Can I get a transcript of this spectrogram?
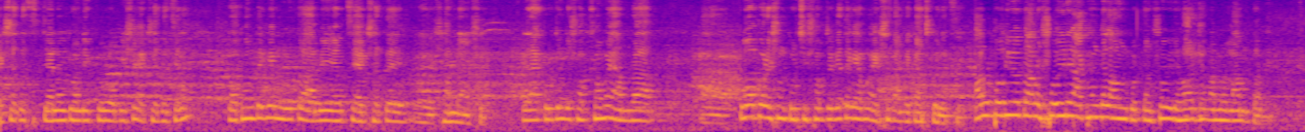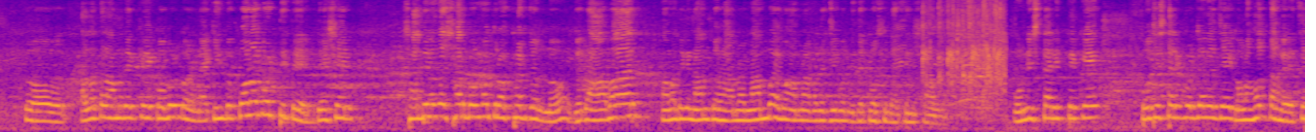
একসাথে চ্যানেল টোয়েন্টি ফোর অফিসে একসাথে ছিলাম। তখন থেকে মূলত আমি হচ্ছে একসাথে সামনে আসি। এর পর্যন্ত সবসময় আমরা কোঅপারেশন করছি সব জায়গা থেকে এবং একসাথে আমরা কাজ করেছি। আমরা প্রতিনিয়ত আমরা শহীদের আকাঙ্ক্ষা লালন করতাম, শহীদ হওয়ার জন্য আমরা নামতাম। তো আল্লাহ তালা আমাদেরকে কবল করে না কিন্তু পরবর্তীতে দেশের স্বাধীনতা সার্বভৌমত্ব রক্ষার জন্য যদি আবার আমাদেরকে নামতে হয়, আমরা নামবো এবং আমরা আমাদের জীবন দিতে প্রস্তুত আছি ইনশাআল্লাহ। উনিশ তারিখ থেকে পঁচিশ তারিখ পর্যন্ত যে গণহত্যা হয়েছে,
